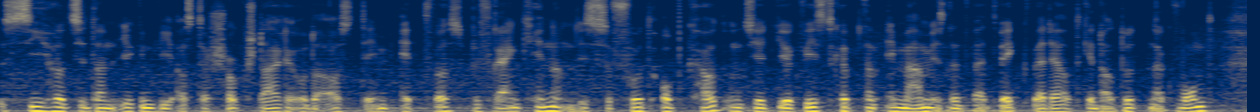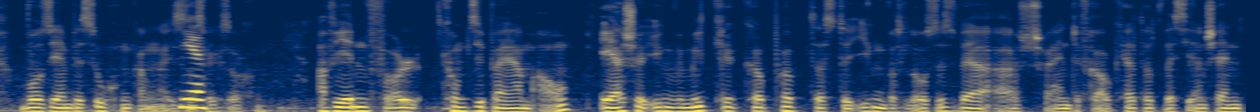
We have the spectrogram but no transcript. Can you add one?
sie hat sie dann irgendwie aus der Schockstarre oder aus dem etwas befreien können und ist sofort abgehauen. Und sie hat ja gewusst gehabt, der Imam ist nicht weit weg, weil der hat genau dort noch gewohnt, wo sie ihn besuchen gegangen ist Ja. und solche Sachen. Auf jeden Fall kommt sie bei ihm auch. Er schon irgendwie mitgekriegt gehabt hat, dass da irgendwas los ist, weil er eine schreiende Frau gehört hat, weil sie anscheinend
